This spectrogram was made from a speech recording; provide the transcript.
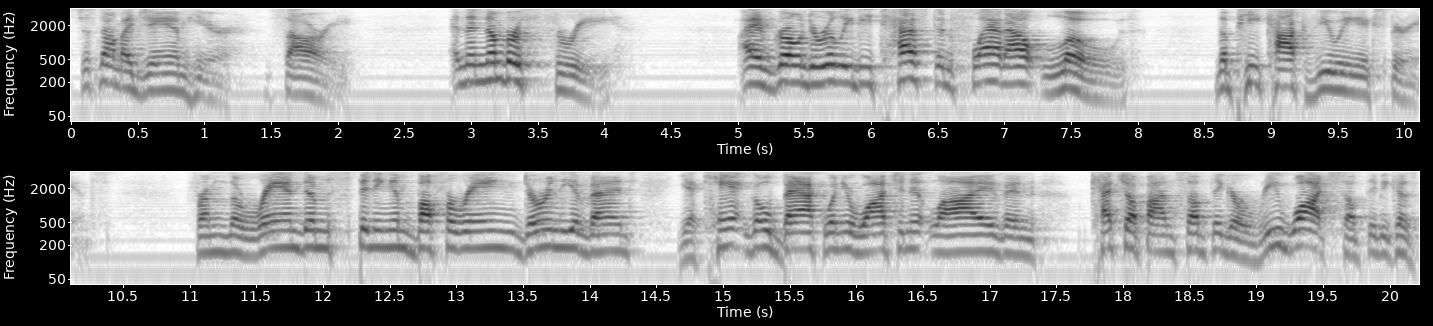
It's just not my jam here. Sorry. And then number three, I have grown to really detest and flat out loathe the Peacock viewing experience. From the random spinning and buffering during the event, you can't go back when you're watching it live and catch up on something or rewatch something because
